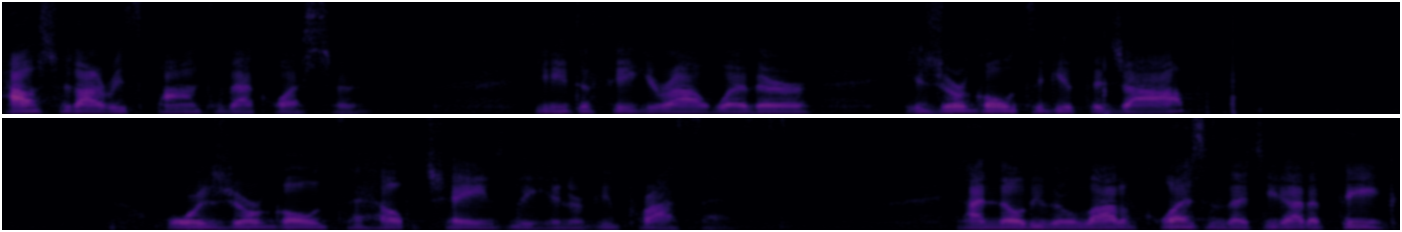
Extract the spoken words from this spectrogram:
How should I respond to that question? You need to figure out whether is your goal to get the job or is your goal to help change the interview process? And I know these are a lot of questions that you got to think,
